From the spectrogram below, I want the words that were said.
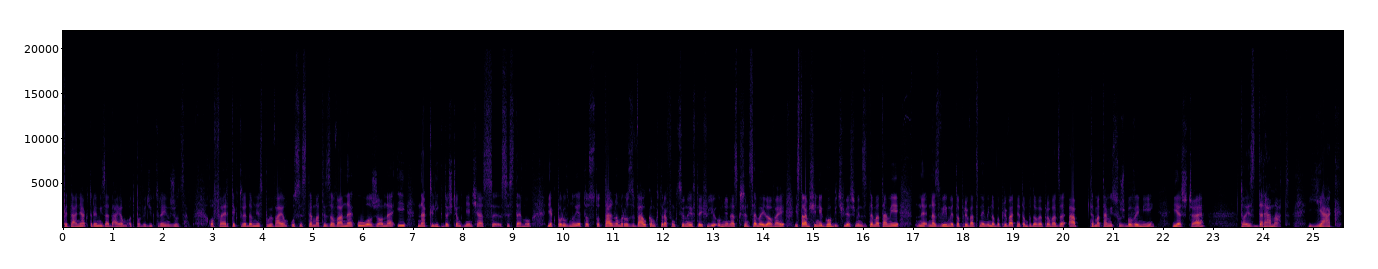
pytania, które mi zadają, odpowiedzi, które im wrzucam. Oferty, które do mnie spływają, usystematyzowane, ułożone i na klik do ściągnięcia z systemu. Jak porównuję to z totalną rozwałką, która funkcjonuje w tej chwili u mnie na skrzynce mailowej i staram się nie gubić, wiesz, między tematami, e, nazwijmy to prywatnymi, no bo prywatnie tą budowę prowadzę, a tematami służbowymi jeszcze, to jest dramat. Jak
